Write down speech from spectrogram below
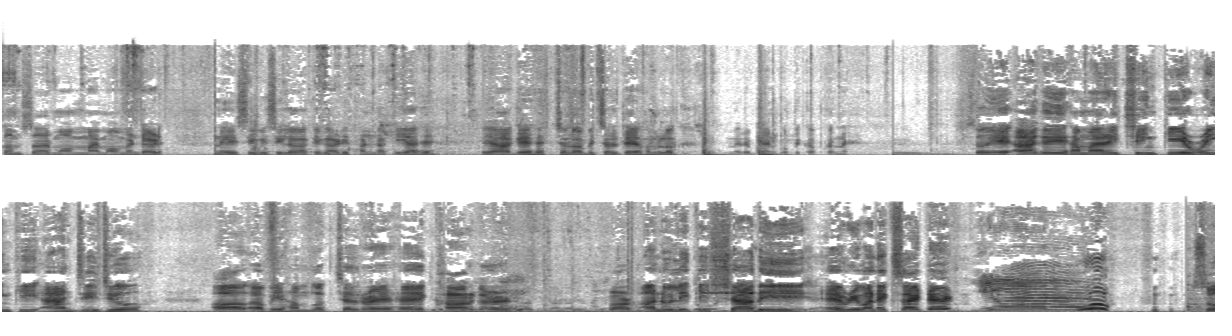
Come sir mom my mom and dad ने एसी वीसी लगा के गाड़ी ठंडा किया है। ये आ गए है। चलो अभी चलते हैं हम लोग मेरे बहन को पिकअप करने। सो so, ये आ गई हमारी चिंकी रिंकी एंड जीजू। और अभी हम लोग चल रहे हैं खारगढ़ फॉर अनुली की शादी। एवरीवन एक्साइटेड सो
